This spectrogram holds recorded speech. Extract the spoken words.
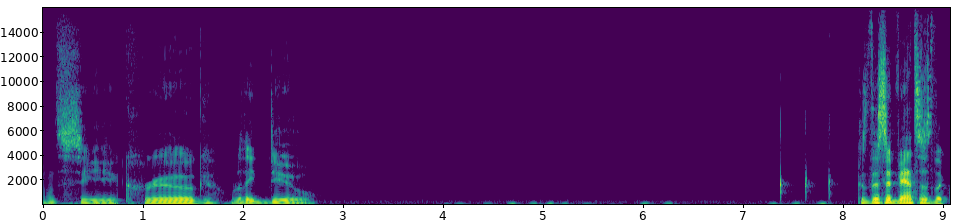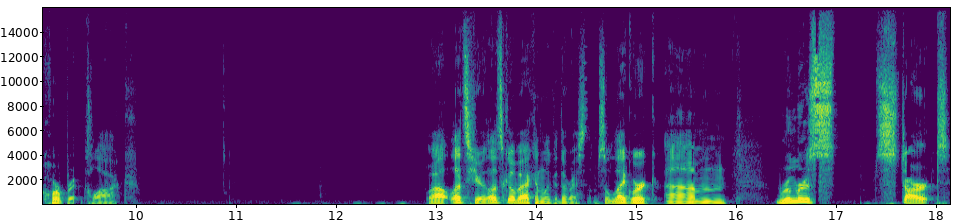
let's see, Krug, what do they do? because this advances the corporate clock. Well, let's hear. Let's go back and look at the rest of them. So legwork, um, rumors start.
